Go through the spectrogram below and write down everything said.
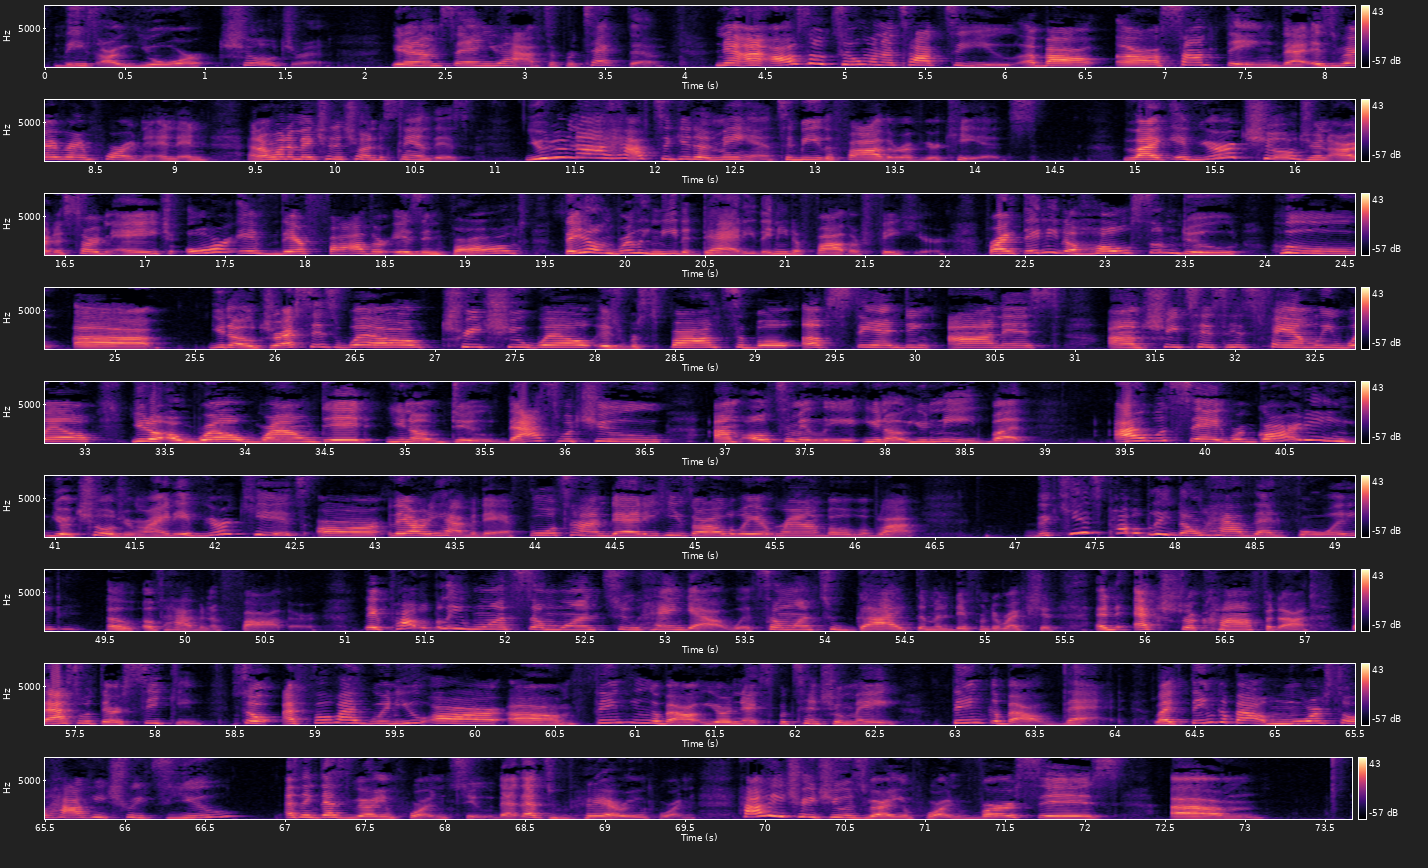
these are your children. You know what I'm saying? You have to protect them. Now, I also too want to talk to you about uh, something that is very, very important, and and and I want to make sure that you understand this. You do not have to get a man to be the father of your kids. Like, if your children are at a certain age, or if their father is involved, they don't really need a daddy. They need a father figure, right? They need a wholesome dude who, uh, you know, dresses well, treats you well, is responsible, upstanding, honest, um, treats his, his family well, you know, a well-rounded, you know, dude. That's what you, um, ultimately, you know, you need. But, I would say regarding your children, right? If your kids are, they already have a dad, full time daddy, he's all the way around, blah, blah, blah. The kids probably don't have that void of, of having a father. They probably want someone to hang out with, someone to guide them in a different direction, an extra confidant. That's what they're seeking. So I feel like when you are um, thinking about your next potential mate, think about that. Like, think about more so how he treats you I think that's very important too. That that's very important. How he treats you is very important versus um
